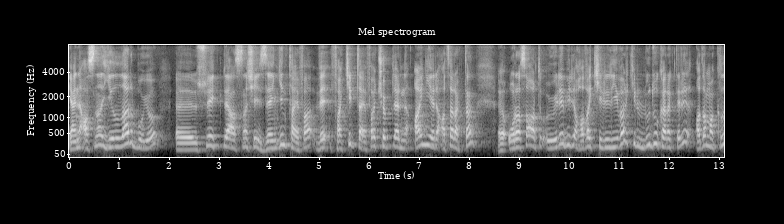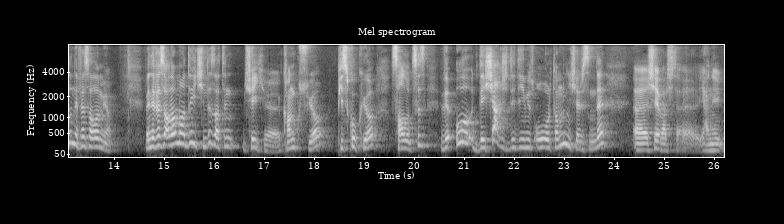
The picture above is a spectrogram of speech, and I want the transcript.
yani aslında yıllar boyu e, sürekli aslında şey zengin tayfa ve fakir tayfa çöplerini aynı yere ataraktan e, orası artık öyle bir hava kirliliği var ki Ludo karakteri adam akıllı nefes alamıyor. Ve nefes alamadığı için de zaten şey e, kan kusuyor, pis kokuyor, sağlıksız ve o deşarj dediğimiz o ortamın içerisinde e, şey var işte e, yani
